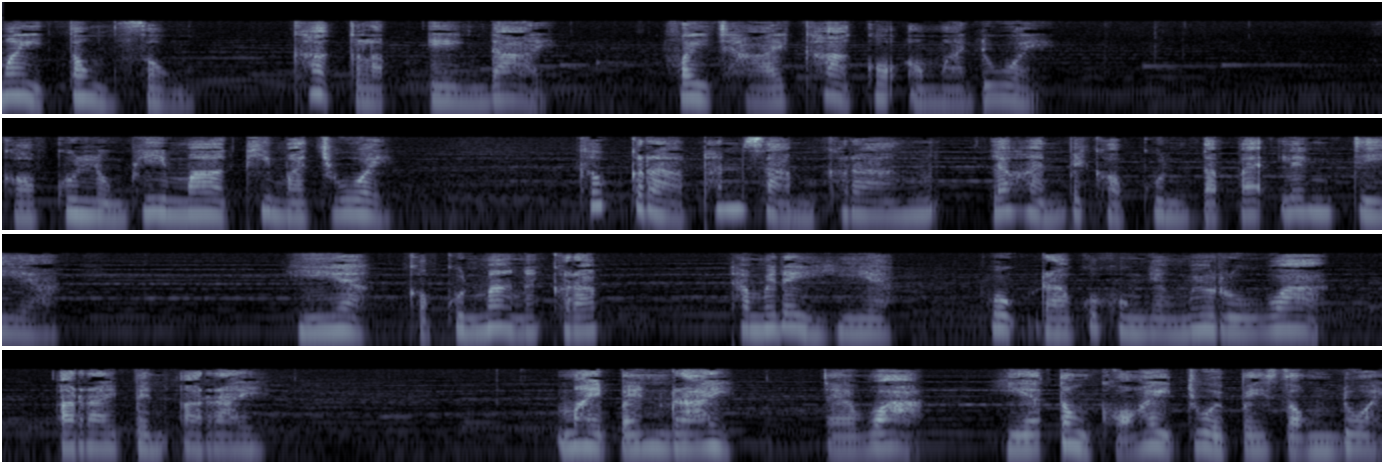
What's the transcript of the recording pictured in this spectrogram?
ไม่ต้องส่ง ข้ากลับเองได้ ไฟฉายข้าก็เอามาด้วย ขอบคุณหลวงพี่มากที่มาช่วย เขากราบท่านสามครั้ง แล้วหันไปขอบคุณตาแปะเล่งเจีย เฮีย ขอบคุณมากนะครับถ้าไม่ได้เฮีย พวกเราก็คงยังไม่รู้ว่า อะไรเป็นอะไร ไม่เป็นไร แต่ว่าเฮียต้องขอให้ช่วยไปส่งด้วย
